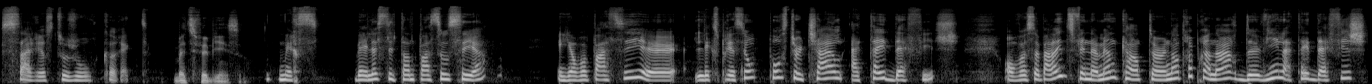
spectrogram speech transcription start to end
ça reste toujours correct. Ben, tu fais bien ça. Merci. Ben là, c'est le temps de passer au CA. Et on va passer euh, l'expression poster child à tête d'affiche. On va se parler du phénomène quand un entrepreneur devient la tête d'affiche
